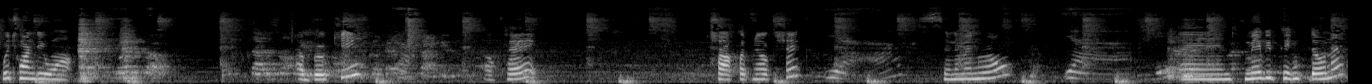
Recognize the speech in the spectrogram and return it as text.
Which one do you want? A brookie? Okay. Chocolate milkshake? Yeah. Cinnamon roll? Yeah. And maybe pink donut?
